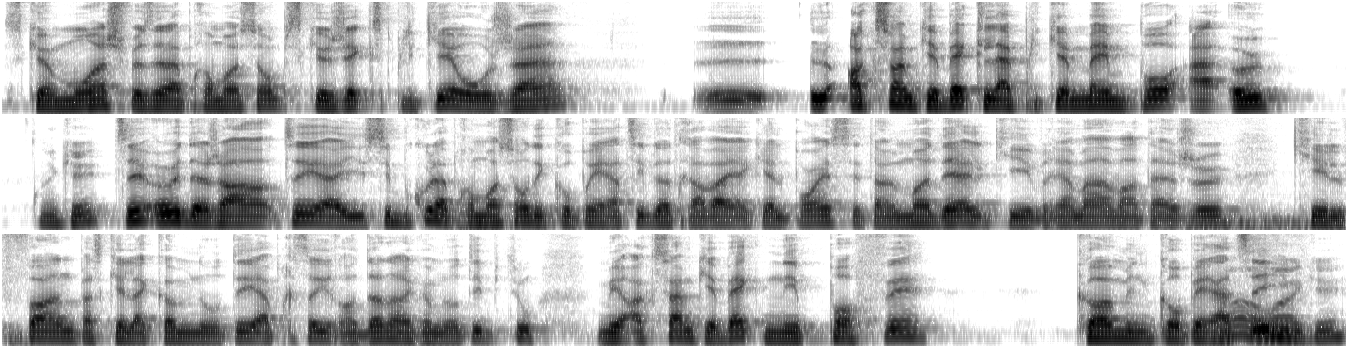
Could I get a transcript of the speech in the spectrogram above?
ce que moi je faisais la promotion, puis ce que j'expliquais aux gens. Oxfam Québec l'appliquait même pas à eux. OK. Tu sais, eux, de genre, tu sais, c'est beaucoup la promotion des coopératives de travail, à quel point c'est un modèle qui est vraiment avantageux, qui est le fun, parce que la communauté, après ça, ils redonnent à la communauté, puis tout. Mais Oxfam Québec n'est pas fait comme une coopérative. Ah, ouais.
